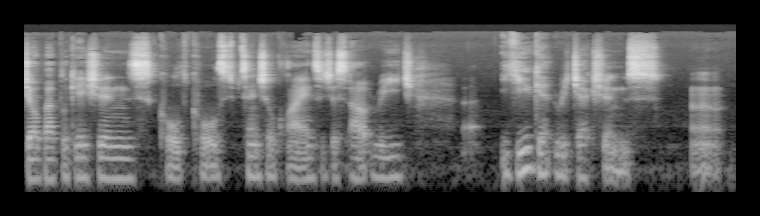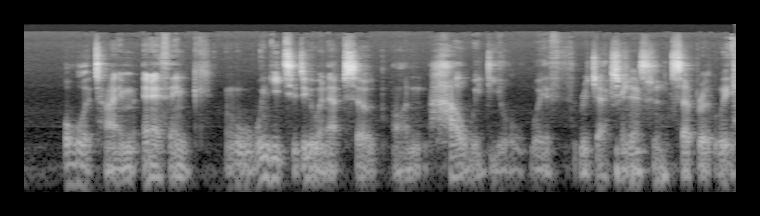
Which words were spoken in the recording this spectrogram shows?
job applications, cold calls to potential clients, or just outreach. Uh, you get rejections uh, all the time, and I think we need to do an episode on how we deal with rejections Rejection. separately.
